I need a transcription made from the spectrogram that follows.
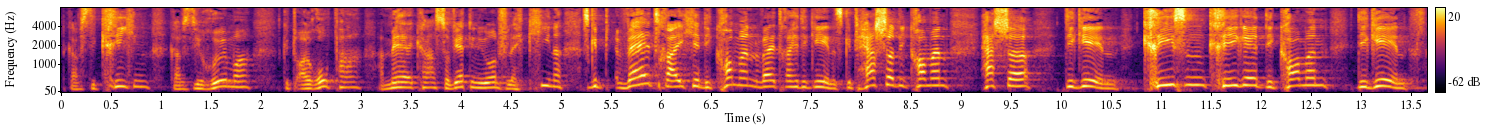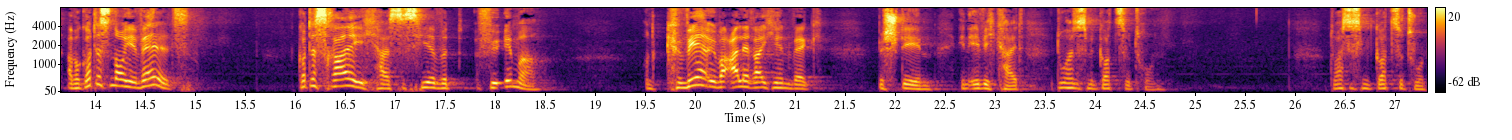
da gab es die Griechen, gab es die Römer, es gibt Europa, Amerika, Sowjetunion, vielleicht China. Es gibt Weltreiche, die kommen, Weltreiche, die gehen. Es gibt Herrscher, die kommen, Herrscher, die gehen. Krisen, Kriege, die kommen, die gehen. Aber Gottes neue Welt, Gottes Reich, heißt es hier, wird für immer und quer über alle Reiche hinweg bestehen in Ewigkeit. Du hast es mit Gott zu tun. Du hast es mit Gott zu tun.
